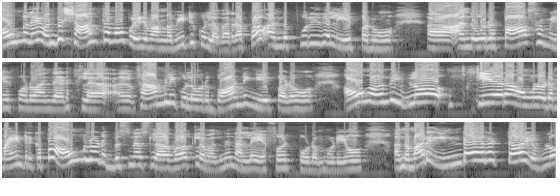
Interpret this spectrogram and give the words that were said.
அவங்களே வந்து சாந்தமா போயிடுவாங்க. வீட்டுக்குள்ள வர்றப்போ அந்த புரிதல் ஏற்படும். அந்த ஒரு பாசம் ஏற்படும் அந்த இடத்துல. ஃபேமிலிக்குள்ள ஒரு பாண்டிங் ஏற்படும். அவங்க வந்து இவ்வளோ கிளியரா அவங்களோட மைண்ட் இருக்கப்போ அவங்களோட பிஸ்னஸ்ல ஒர்க்ல வந்து நல்ல எஃபர்ட் போட முடியும். அந்த மாதிரி இன்டைரக்டா எவ்வளோ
